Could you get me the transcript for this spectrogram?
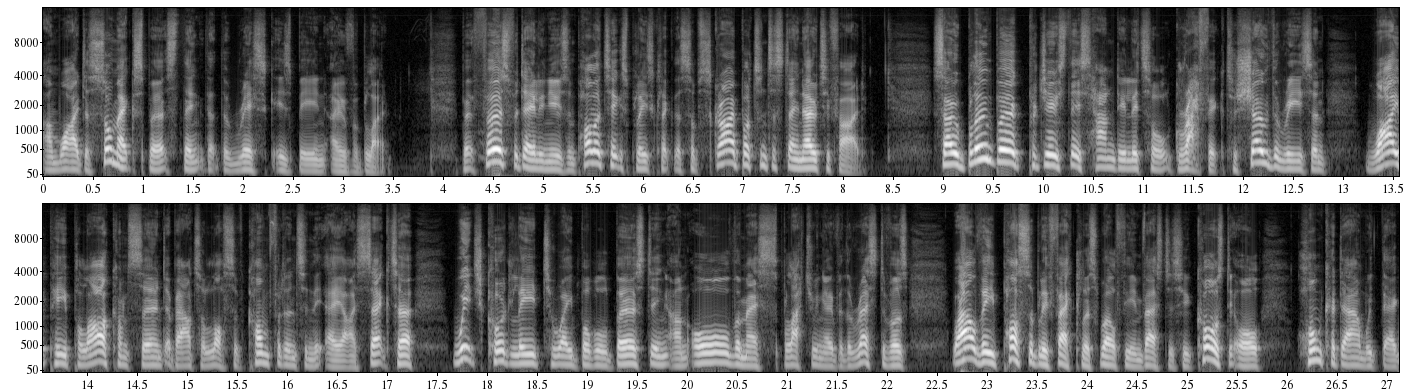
And why do some experts think that the risk is being overblown? But first, for daily news and politics, please click the subscribe button to stay notified. So, Bloomberg produced this handy little graphic to show the reason why people are concerned about a loss of confidence in the AI sector, which could lead to a bubble bursting and all the mess splattering over the rest of us, while the possibly feckless wealthy investors who caused it all hunker down with their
